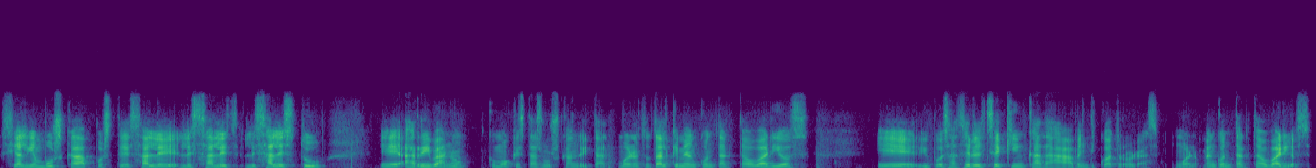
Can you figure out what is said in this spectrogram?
si alguien busca, pues te sale, le sales, le sales tú eh, arriba, ¿no? Como que estás buscando y tal. Bueno, total que me han contactado varios eh, y puedes hacer el check-in cada 24 horas. Bueno, me han contactado varios.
